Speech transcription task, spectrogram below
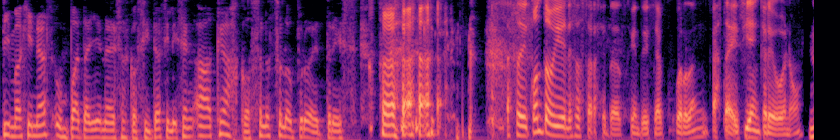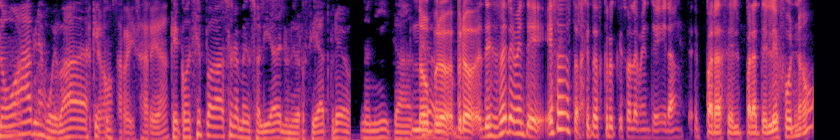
¿Te imaginas un pata llena de esas cositas y le dicen, ah, qué asco, solo, solo puro de tres? ¿Hasta de cuánto vienen esas tarjetas, gente? ¿Se acuerdan? Hasta de 100, creo, ¿no? No hablas huevadas, que con, Vamos a revisar ya. que con 100 pagabas una mensualidad de la universidad, creo. No, nica. No, Creo- pero, pero necesariamente esas tarjetas creo que solamente eran para, cel- para teléfono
